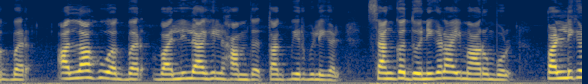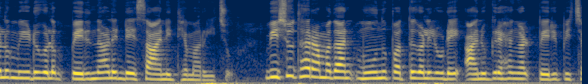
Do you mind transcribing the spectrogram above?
അക്ബർ അല്ലാഹു അക്ബർ വല്ലിലാഹിൽ ഹംദ് തക്ബീർ വിളികൾ സംഘധ്വനികളായി മാറുമ്പോൾ പള്ളികളും വീടുകളും പെരുന്നാളിന്റെ സാന്നിധ്യം അറിയിച്ചു. വിശുദ്ധ റമദാൻ മൂന്ന് പത്തുകളിലൂടെ അനുഗ്രഹങ്ങൾ പെരുപ്പിച്ച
